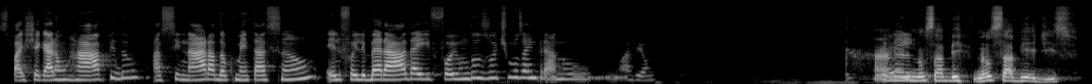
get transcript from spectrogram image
Os pais chegaram rápido, assinaram a documentação, ele foi liberado, aí foi um dos últimos a entrar no, no avião. Cara, não sabia, não sabia disso.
